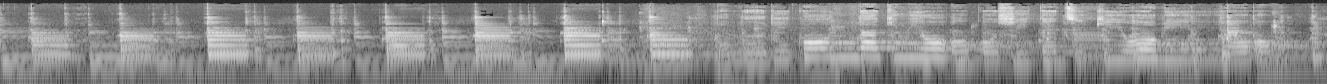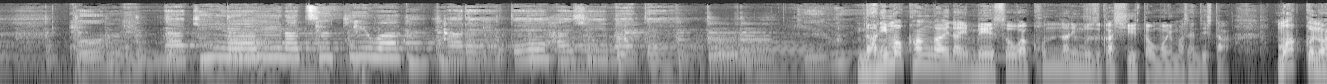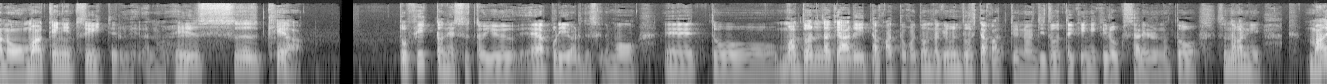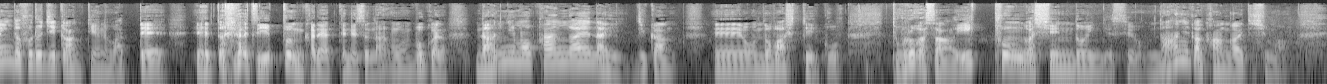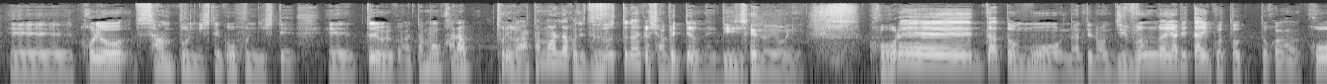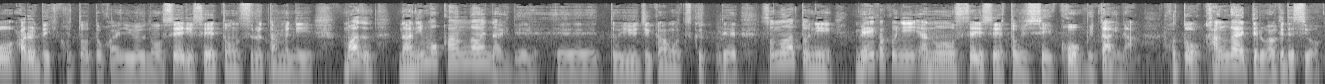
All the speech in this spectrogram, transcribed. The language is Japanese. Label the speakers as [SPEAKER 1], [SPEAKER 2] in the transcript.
[SPEAKER 1] 眠り込んだ君を起こして月を見よう。こんな綺麗な月は生まれて初めて。
[SPEAKER 2] 何も考えない瞑想がこんなに難しいと思いませんでした。Mac のあの、おまけについてる、あの、ヘルスケア。とフィットネスというアプリがあるんですけども、えーっと、まあ、どんだけ歩いたかとか、どんだけ運動したかっていうのは自動的に記録されるのと、その中に、マインドフル時間っていうのがあって、えーとりあえず1分からやってんですよ。な僕は何にも考えない時間、えーを伸ばしていこう。ところがさ、1分がしんどいんですよ。何か考えてしまう。えーこれを3分にして5分にして、えーとにかく頭をから、とにかく頭の中でずっと何か喋ってるね。DJ のように。これだともう、なんていうの、自分がやりたいこととか、こうあるべきこととかいうのを整理整頓するために、まず何も考えないで、えーという時間を作って、その後に明確にあの、整理整頓していこうみたいなことを考えてるわけですよ。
